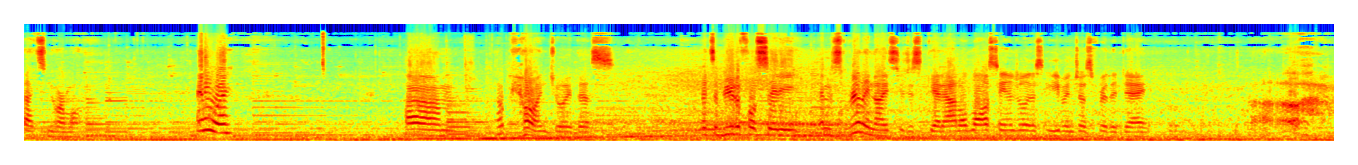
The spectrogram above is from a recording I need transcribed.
that's normal. Anyway, um, hope y'all enjoyed this. It's a beautiful city, and it's really nice to just get out of Los Angeles, even just for the day. Uh,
